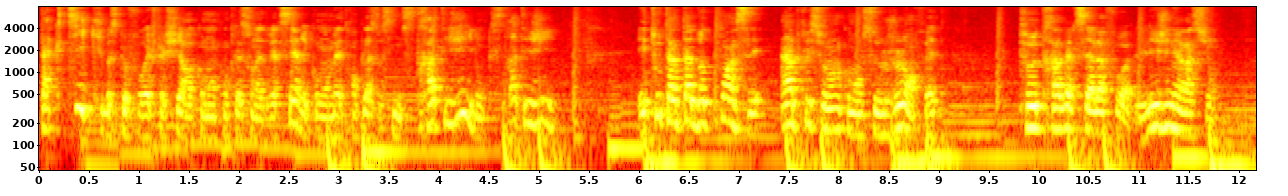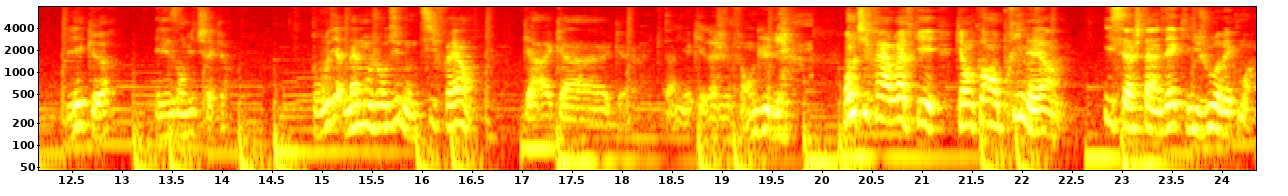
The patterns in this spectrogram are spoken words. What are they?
tactique, parce qu'il faut réfléchir à comment contrer son adversaire et comment mettre en place aussi une stratégie, donc stratégie. Et tout un tas d'autres points, c'est impressionnant comment ce jeu, en fait, peut traverser à la fois les générations, les cœurs et les envies de chacun. Pour vous dire, même aujourd'hui, mon petit frère, qui a, Putain, il a quel âge je vais faire engueuler Mon petit frère, bref, qui est, encore en primaire, il s'est acheté un deck et il joue avec moi.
